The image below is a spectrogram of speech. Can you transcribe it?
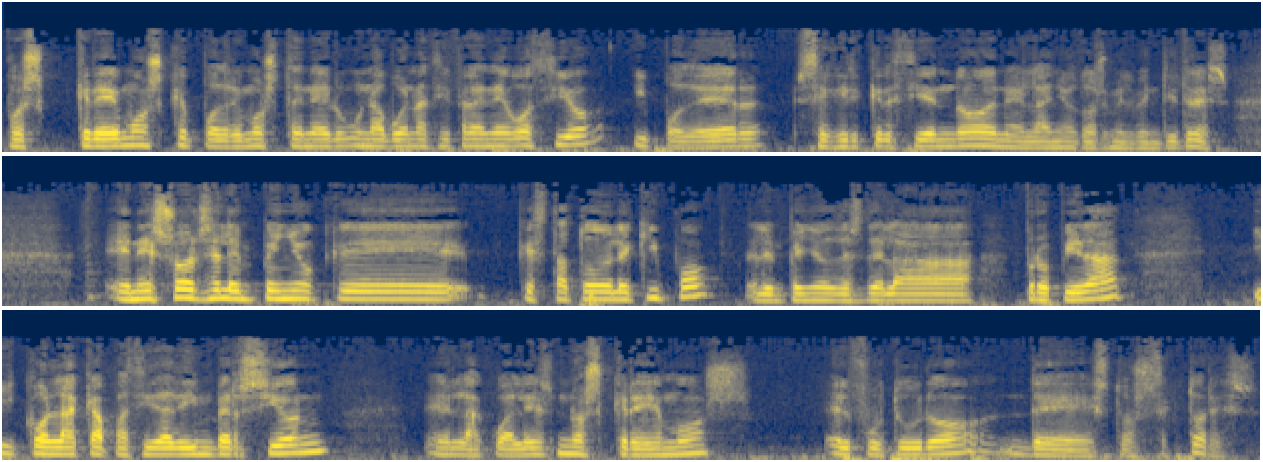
pues creemos que podremos tener una buena cifra de negocio y poder seguir creciendo en el año 2023. En eso es el empeño que, que está todo el equipo, el empeño desde la propiedad y con la capacidad de inversión en la cual nos creemos el futuro de estos sectores.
